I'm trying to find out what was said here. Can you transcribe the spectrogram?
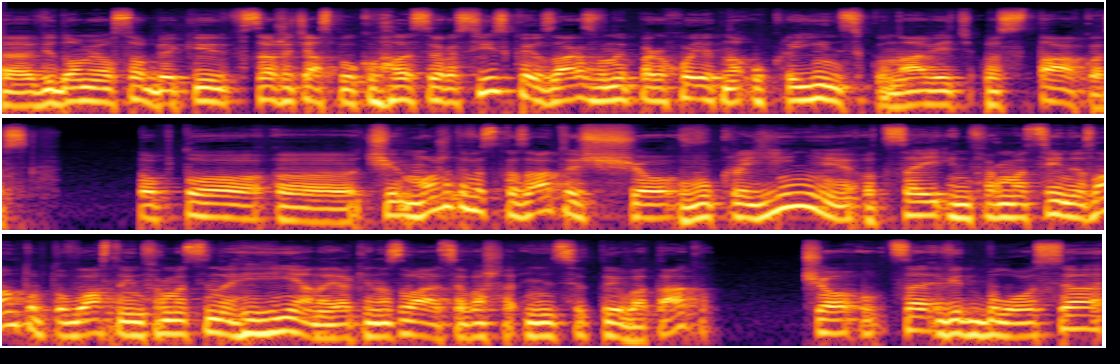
Е, Відомі особи, які все життя спілкувалися російською, зараз вони переходять на українську, навіть ось так ось. Тобто, е, чи можете ви сказати, що в Україні оцей інформаційний злам, тобто власне інформаційна гігієна, як і називається ваша ініціатива, так що це відбулося,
